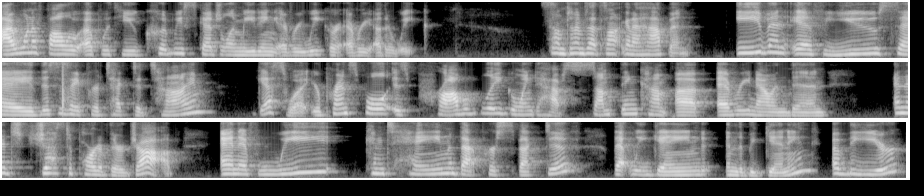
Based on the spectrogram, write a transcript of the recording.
I want to follow up with you. Could we schedule a meeting every week or every other week? Sometimes that's not going to happen. Even if you say this is a protected time, guess what? Your principal is probably going to have something come up every now and then, and it's just a part of their job. And if we contain that perspective that we gained in the beginning of the year,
